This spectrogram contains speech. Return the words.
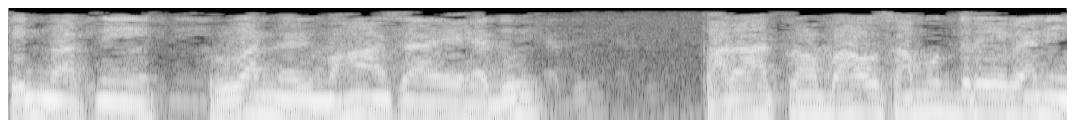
පින්වත්නි රුවන්වැලි මහා සෑය හැදුයි. පරාක්‍රම බහව සමුද්‍රයේ වැනි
